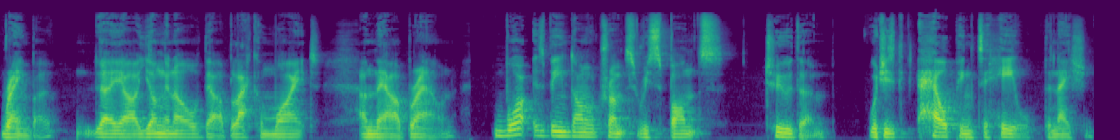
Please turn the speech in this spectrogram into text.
rainbow. They are young and old. They are black and white, and they are brown. What has been Donald Trump's response to them? Which is helping to heal the nation?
